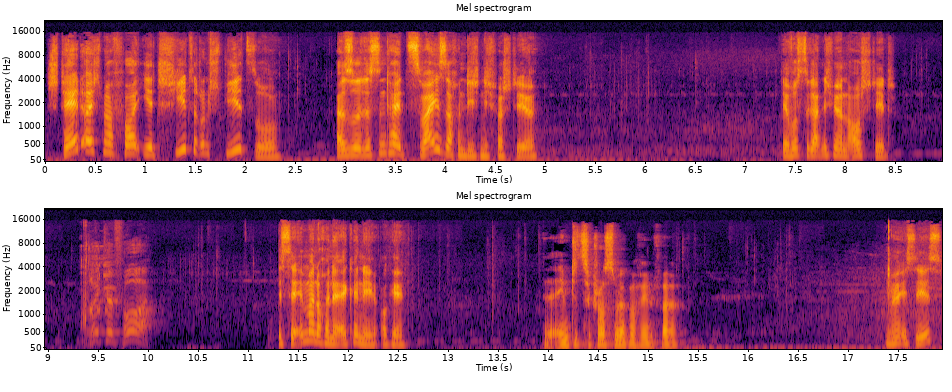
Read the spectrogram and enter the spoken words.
Stellt euch mal vor, ihr cheatet und spielt so. Also, das sind halt zwei Sachen, die ich nicht verstehe. Der wusste gerade nicht, wie man aussteht. Rücke vor. Ist der immer noch in der Ecke? Nee, okay. Er aimed jetzt across the map auf jeden Fall. Ja, ich sehe es.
